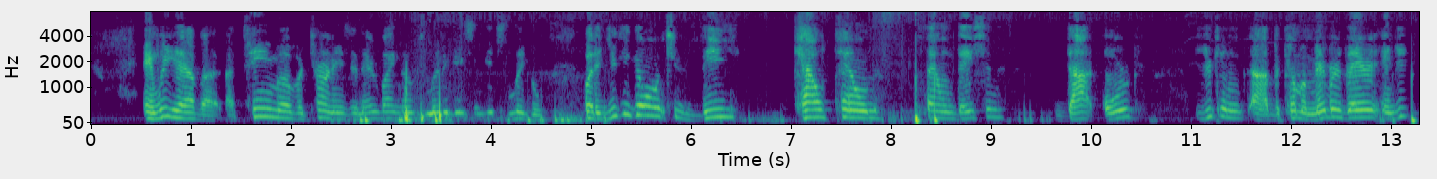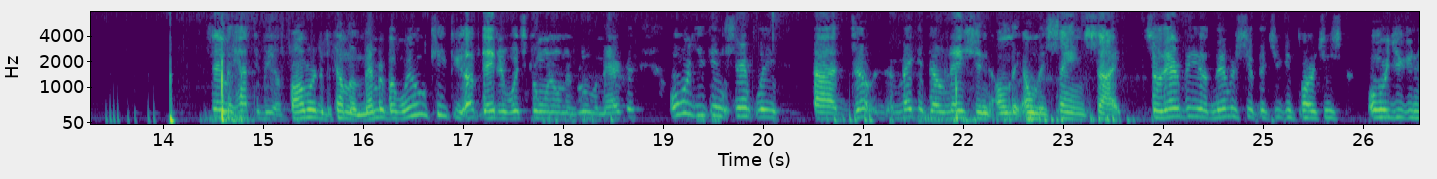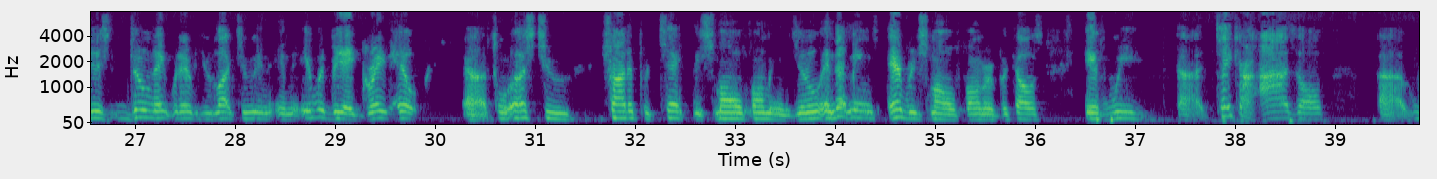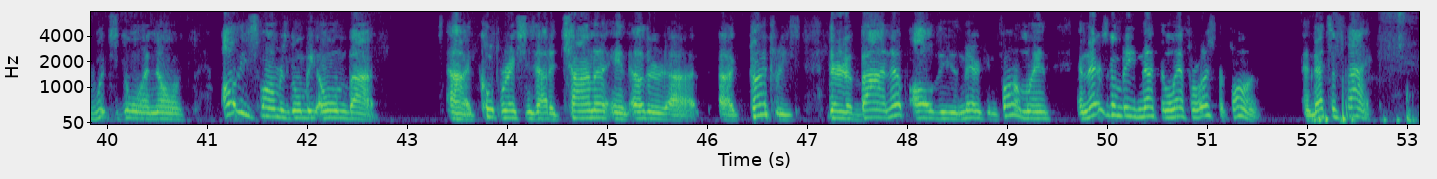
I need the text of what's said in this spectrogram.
and we have a, a, team of attorneys, and everybody knows litigation gets legal. But if you can go on to the Cowtown you can uh, become a member there, and you necessarily have to be a farmer to become a member, but we will keep you updated what's going on in rural America. Or you can simply uh, do, make a donation on the on the same site. So there'll be a membership that you can purchase, or you can just donate whatever you like to, and, and it would be a great help uh, for us to try to protect the small farmer in general, and that means every small farmer because if we uh, take our eyes off uh, what's going on, all these farmers are going to be owned by uh, corporations out of China and other uh, uh, countries that are buying up all the American farmland, and there's going to be nothing left for us to farm. And that's a fact.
